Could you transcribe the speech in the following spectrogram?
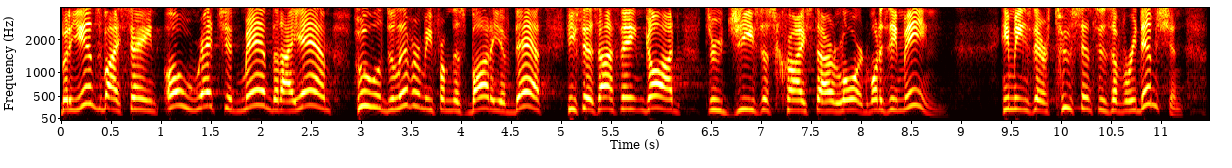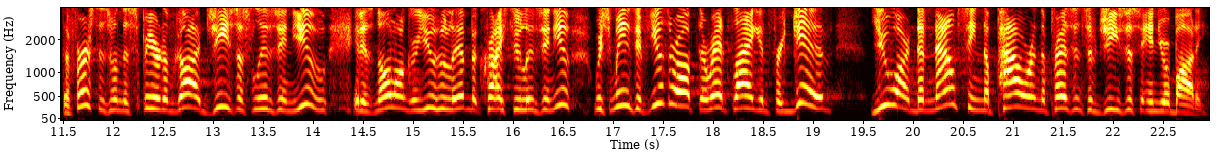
But he ends by saying, Oh, wretched man that I am, who will deliver me from this body of death? He says, I thank God through Jesus Christ our Lord. What does he mean? He means there's two senses of redemption. The first is when the Spirit of God, Jesus, lives in you. It is no longer you who live, but Christ who lives in you, which means if you throw up the red flag and forgive, you are denouncing the power and the presence of Jesus in your body.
